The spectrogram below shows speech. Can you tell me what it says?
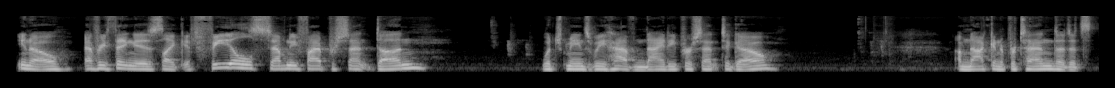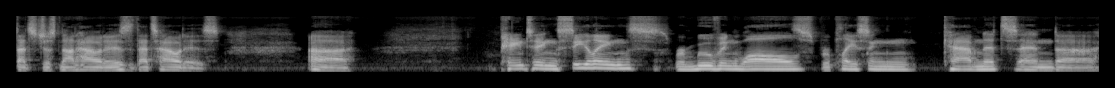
you know everything is like it feels seventy five percent done, which means we have ninety percent to go. I'm not going to pretend that it's that's just not how it is. That's how it is. Uh, painting ceilings, removing walls, replacing cabinets and uh,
